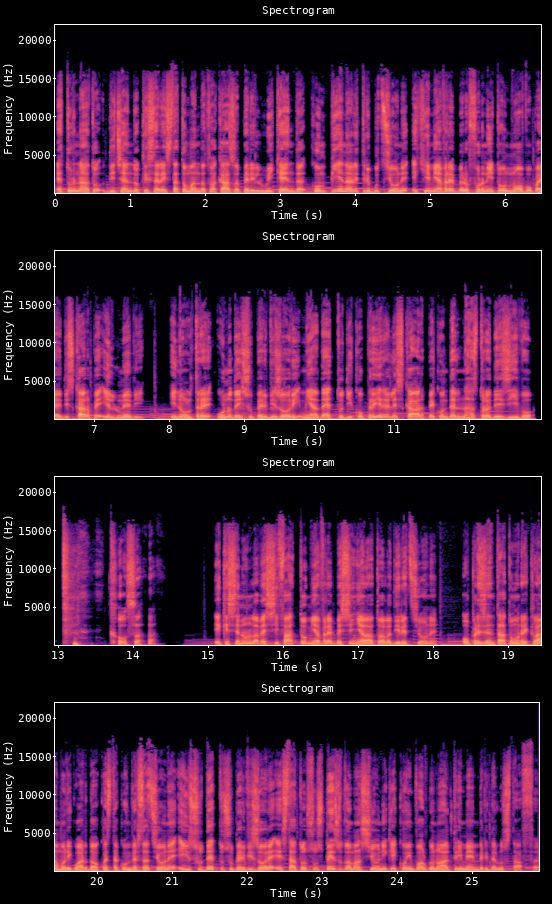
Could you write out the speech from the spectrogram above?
È tornato dicendo che sarei stato mandato a casa per il weekend con piena retribuzione e che mi avrebbero fornito un nuovo paio di scarpe il lunedì. Inoltre, uno dei supervisori mi ha detto di coprire le scarpe con del nastro adesivo. Cosa? E che se non l'avessi fatto mi avrebbe segnalato alla direzione. Ho presentato un reclamo riguardo a questa conversazione e il suddetto supervisore è stato sospeso da mansioni che coinvolgono altri membri dello staff.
